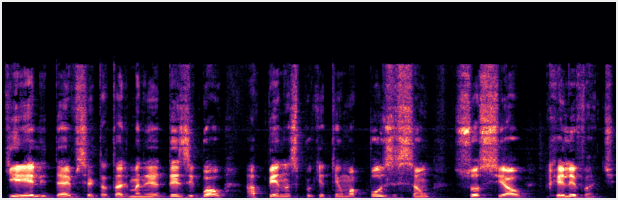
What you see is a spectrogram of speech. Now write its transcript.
que ele deve ser tratado de maneira desigual apenas porque tem uma posição social relevante.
